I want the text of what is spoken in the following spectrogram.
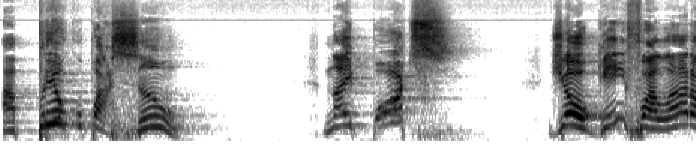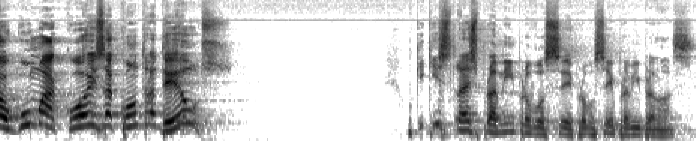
a preocupação na hipótese de alguém falar alguma coisa contra Deus. O que, que isso traz para mim e para você, para você e para mim e para nós?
